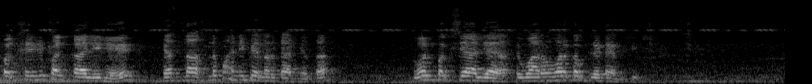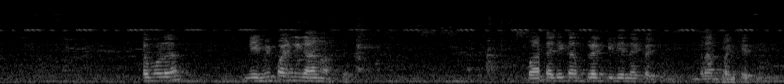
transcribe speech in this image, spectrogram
पक्ष्याची पंख आलेली आहेत. त्यातलं असलं पाणी पिणार का आम्ही आता? दोन पक्षी आले आहेत. ते वारंवार कंप्लेंट आहे आमची. त्यामुळं नेहमी पाणी घाण असतं. बा- कधी कंप्लेंट केली नाही कधी ग्रामपंचायतीने.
